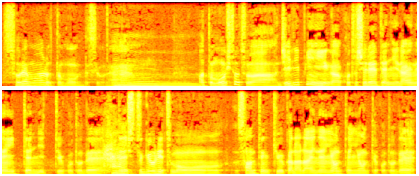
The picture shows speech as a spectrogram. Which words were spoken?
それもあると思うんですよね。あともう一つは GDP が今年0.2来年1.2っていうことではい、で失業率も3.9から来年4.4ってことで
